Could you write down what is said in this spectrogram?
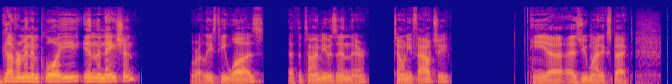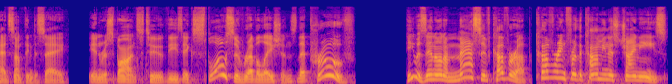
government employee in the nation, or at least he was at the time he was in there, Tony Fauci. He, uh, as you might expect, had something to say in response to these explosive revelations that prove he was in on a massive cover up, covering for the communist Chinese.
